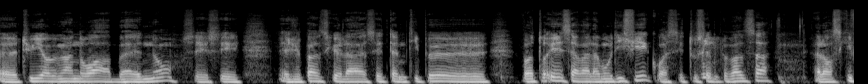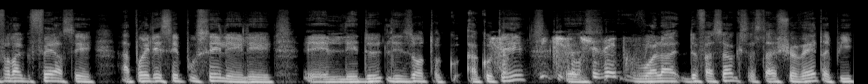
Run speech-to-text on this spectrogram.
euh, tuyau au même endroit, ben non. C'est, c'est, je pense que là, c'est un petit peu euh, votre et ça va la modifier, quoi. C'est tout simplement ça. Alors, ce qu'il faudra faire, c'est après laisser pousser les les les deux les autres à côté. Oui, qui Euh. Voilà, de façon que ça s'achevêtre et puis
